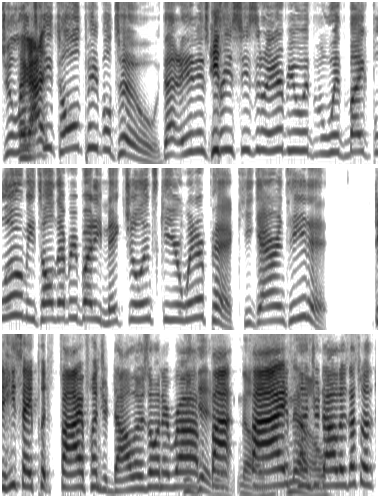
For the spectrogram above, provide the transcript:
Jelinski I- told people to. That in his preseason interview with, with Mike Bloom, he told everybody, make Jelinski your winner pick. He guaranteed it. Did he say put five hundred dollars on it, Rob? Five hundred dollars. That's what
